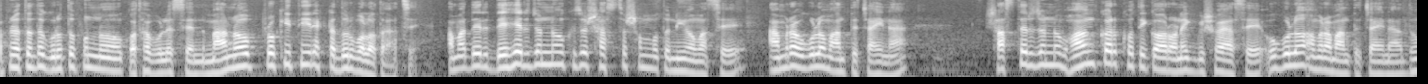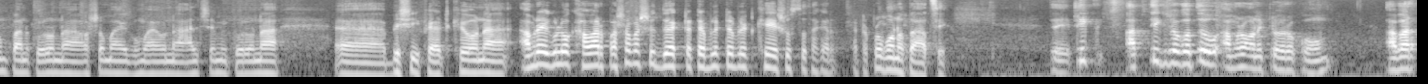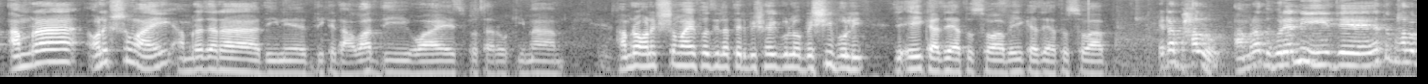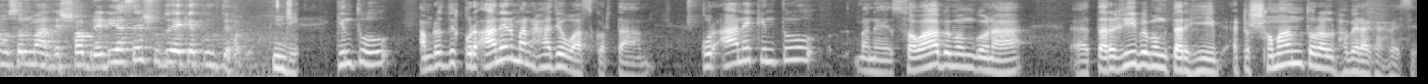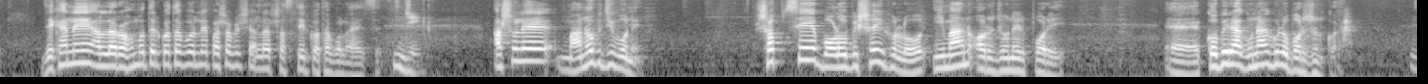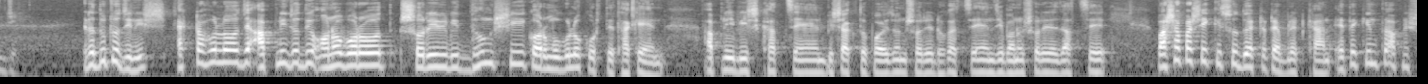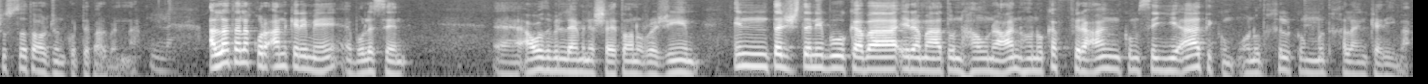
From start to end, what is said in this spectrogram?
আপনি অত্যন্ত গুরুত্বপূর্ণ কথা বলেছেন, মানব প্রকৃতির একটা দুর্বলতা আছে। আমাদের দেহের জন্য কিছু স্বাস্থ্যসম্মত নিয়ম আছে, আমরা ওগুলো মানতে চাই না। স্বাস্থ্যের জন্য ভয়ঙ্কর, ক্ষতিকর অনেক বিষয় আছে, ওগুলো আমরা মানতে চাই না। ধূমপান করো না, অসময়ে ঘুমায়ও না, আলসেমি করো না বেশি ফ্যাট খেও না। আমরা এগুলো খাওয়ার পাশাপাশি দু একটা ট্যাবলেট ট্যাবলেট খেয়ে সুস্থ থাকার একটা প্রবণতা আছে। ঠিক আত্মিক জগতেও আমরা অনেকটা ওরকম আবার আমরা অনেক সময় আমরা যারা দিনের দিকে দাওয়াত দিই ওয়াইস প্রচারক ইমাম আমরা অনেক সময় ফজিলতের বিষয়গুলো বেশি বলি যে এই কাজে এত সোয়াব এই কাজে এত সোয়াব এটা ভালো। আমরা ধরে নিই যে এত ভালো মুসলমান এর সব রেডি আছে শুধু একে তুলতে হবে। কিন্তু আমরা যদি কোরআনের মানহাজে ওয়াজ করতাম কোরআনে কিন্তু মানে সওয়াব এবং গোনা তারগিব এবং তারহিব একটা সমান্তরালভাবে রাখা হয়েছে। যেখানে আল্লাহ রহমতের কথা বললে পাশাপাশি আল্লাহর শাস্তির কথা বলা হয়েছে। জি। আসলে মানব জীবনে সবচেয়ে বড় বিষয় হলো ইমান অর্জনের পরে কবিরা গুনাহগুলো বর্জন করা। এটা দুটো জিনিস। একটা হলো যে আপনি যদি অনবরত শরীর বিধ্বংসী কর্মগুলো করতে থাকেন আপনি বিষ খাচ্ছেন বিষাক্ত পয়জন শরীরে ঢোকাচ্ছেন জীবাণু শরীরে যাচ্ছে পাশাপাশি কিছু দু একটা ট্যাবলেট খান এতে কিন্তু আপনি সুস্থতা অর্জন করতে পারবেন না। আল্লাহ তালা কোরআন কারিমে বলেছেন আউযুবিল্লাহি মিনাশ শাইতানির রাজিম, ইন তাজতানিবু কাবাইরা মা তুনহাউনা আনহু নুকাফির আনকুম সাইয়্যাতিকুম ওয়া নুদখিলকুম মুদখালান কারীমা।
